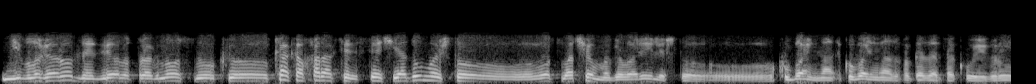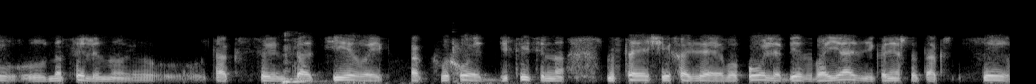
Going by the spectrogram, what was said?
Неблагородное дело, прогноз. Ну, как о характере встречи? Я думаю, что вот о чем мы говорили, что Кубань, Кубани надо показать такую игру, нацеленную так с инициативой, как выходят действительно настоящие хозяева поля, без боязни, конечно, так, с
